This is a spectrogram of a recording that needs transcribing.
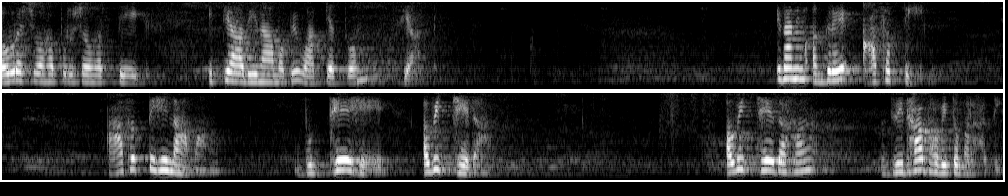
गौरश्वः पुरुषो अस्ति इत्यादीनामपि वाक्यत्वं स्यात् इदानीम् अग्रे आसक्तिः आसक्तिः नाम बुद्धेः अविच्छेदः अविच्छेदः द्विधा भवितुमर्हति।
